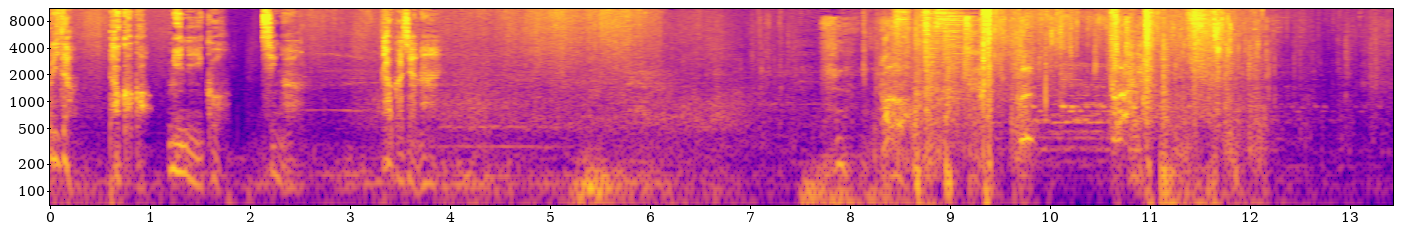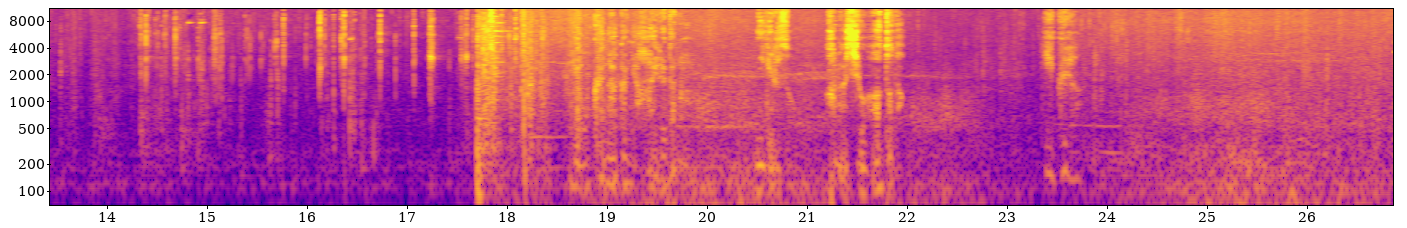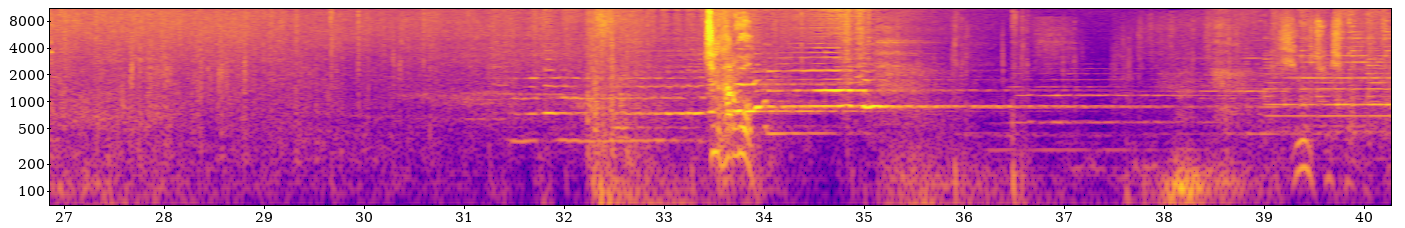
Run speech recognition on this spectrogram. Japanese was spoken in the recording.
檻だ。タカか。見に行こう。違う。タカじゃない。Чин харгу. Юу ч биш байна.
